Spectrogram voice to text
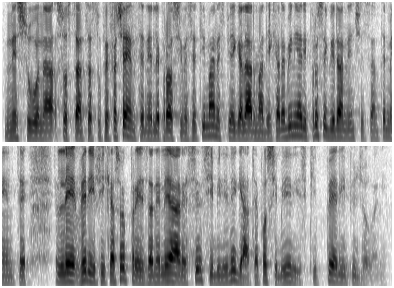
nessuna sostanza stupefacente. Nelle prossime settimane, spiega l'Arma dei Carabinieri, proseguiranno incessantemente le verifiche a sorpresa nelle aree sensibili legate a possibili rischi per i più giovani.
